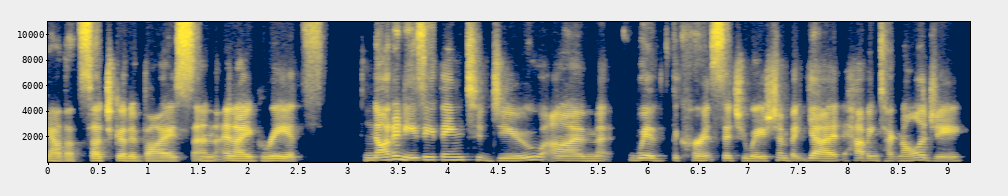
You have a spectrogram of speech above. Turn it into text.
Yeah that's such good advice. And and i agree it's not an easy thing to do um, with the current situation but yet having technology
